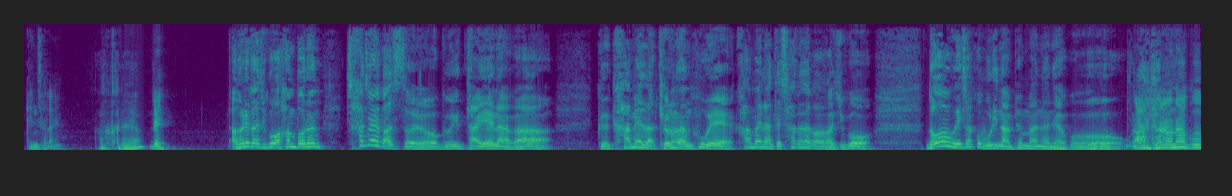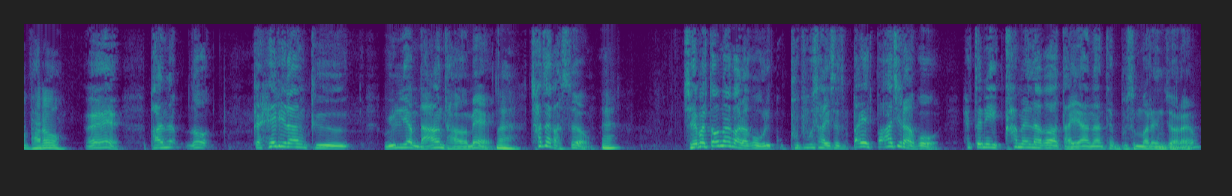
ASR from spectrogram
괜찮아요. 아 그래요? 네. 아, 그래가지고 한 번은 찾아갔어요. 그 다이애나가 그 카멜라, 결혼한 후에 카멜라한테 찾아가가지고 너 왜 자꾸 우리 남편 만나냐고. 아 결혼하고 바로 예. 반, 너, 그니까 해리랑 그 윌리엄 낳은 다음에 네. 찾아갔어요. 네. 제발 떠나가라고 우리 부부 사이에서 빨리 빠지라고 했더니 카멜라가 다이아나한테 무슨 말 했는지 알아요?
